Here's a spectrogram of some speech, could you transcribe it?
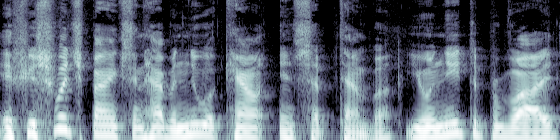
If you switch banks and have a new account in September, you will need to provide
